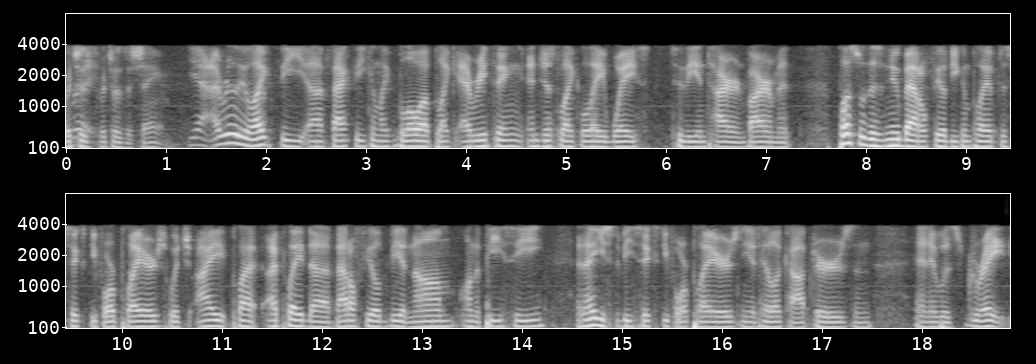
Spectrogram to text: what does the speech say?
which Right. is which was a shame. Yeah, I really like the uh, fact that you can like blow up like everything and just like lay waste to the entire environment. Plus, with this new Battlefield, you can play up to 64 players, which I pla- I played uh, Battlefield Vietnam on the PC, and that used to be 64 players, and you had helicopters, and and it was great.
